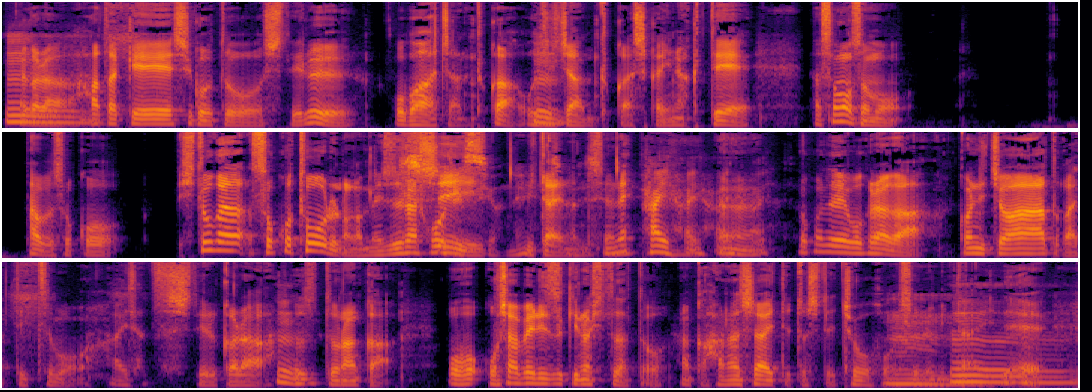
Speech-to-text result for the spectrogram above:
うんだから、畑仕事をしてるおばあちゃんとか、おじちゃんとかしかいなくて、そもそも、多分そこ、人がそこ通るのが珍しいみたいなんですよね。はいはいはいはい。うん。そこで僕らが、こんにちはとかっていつも挨拶してるから、うん。そうするとなんか、お、おしゃべり好きの人だと、なんか話し相手として重宝するみたいでう、ん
